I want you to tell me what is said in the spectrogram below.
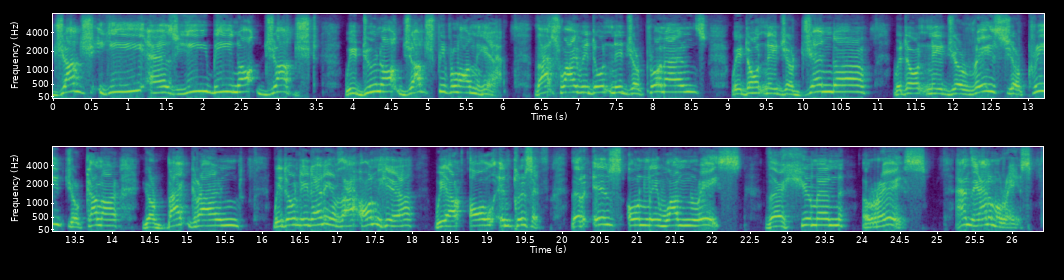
Judge ye as ye be not judged. We do not judge people on here. That's why we don't need your pronouns. We don't need your gender. We don't need your race, your creed, your color, your background. We don't need any of that on here we are all inclusive. There is only one race, the human race and the animal race.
